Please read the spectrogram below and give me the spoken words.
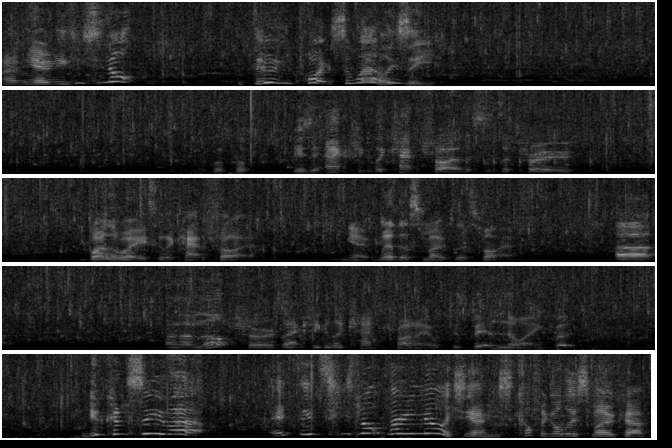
And, you know, he's not doing quite so well, is he? Is it actually the catch fire? This is the true. By the way, it's going to catch fire. You know, where there's smoke, there's fire. Uh, and I'm not sure it's actually going to catch fire, which is a bit annoying. But you can see that it, it's he's not very nice. You know, he's coughing all this smoke up,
